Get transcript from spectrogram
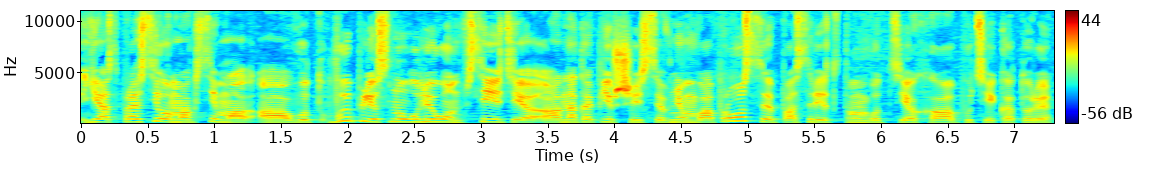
Я спросила Максима, а вот выплеснул ли он все эти а, накопившиеся в нем вопросы посредством вот тех а, путей, которые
